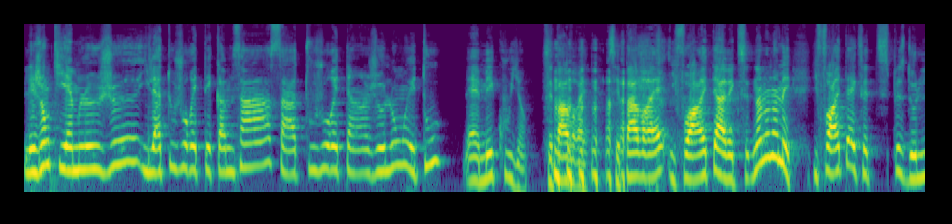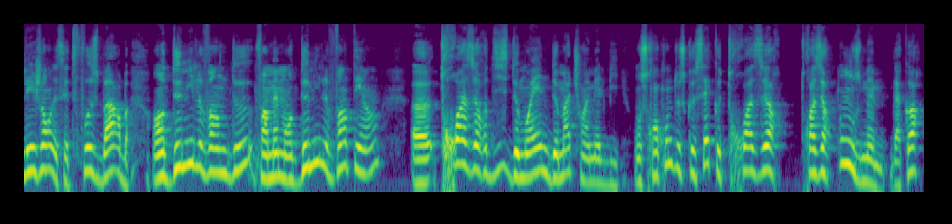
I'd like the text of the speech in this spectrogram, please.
les gens qui aiment le jeu, il a toujours été comme ça, ça a toujours été un jeu long et tout. Eh, mes couilles, hein. c'est pas vrai, c'est pas vrai. Il faut arrêter avec cette. Non, non, non, mais il faut arrêter avec cette espèce de légende et cette fausse barbe. En 2022, enfin même en 2021. Euh, 3h10 de moyenne de match en MLB. On se rend compte de ce que c'est que 3h 3h11 même, d'accord?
